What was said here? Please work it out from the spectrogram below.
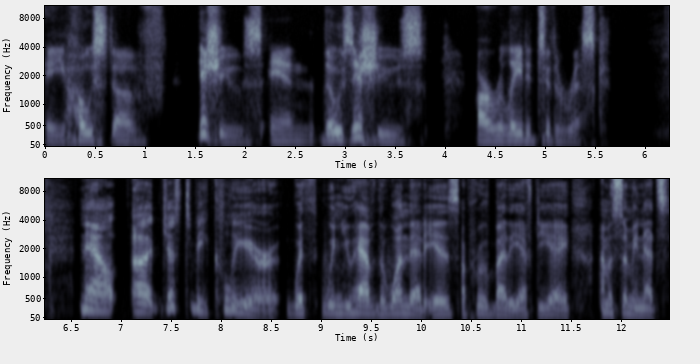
a host of issues, and those issues are related to the risk. Now, uh, just to be clear, with when you have the one that is approved by the FDA, I'm assuming that's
